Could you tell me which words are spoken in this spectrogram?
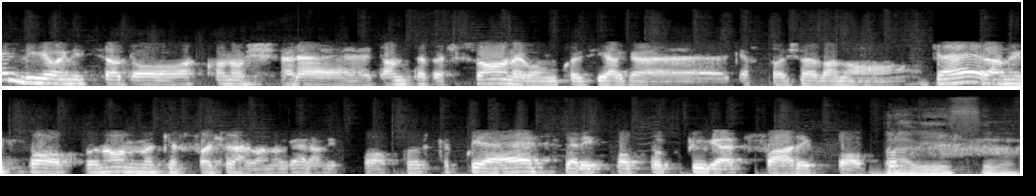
E lì ho iniziato a conoscere tante persone comunque sia che, che facevano, che erano hip hop, non che facevano, che erano hip hop, perché qui è essere hip hop più che fare hip hop. Bravissimo.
